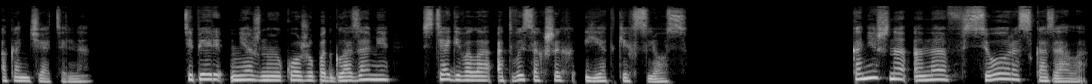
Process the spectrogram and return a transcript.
окончательно. Теперь нежную кожу под глазами стягивала от высохших едких слез. Конечно, она все рассказала.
